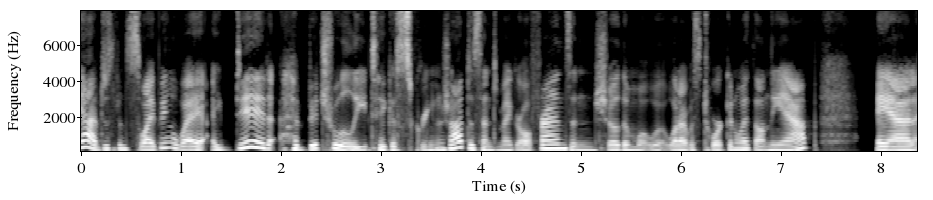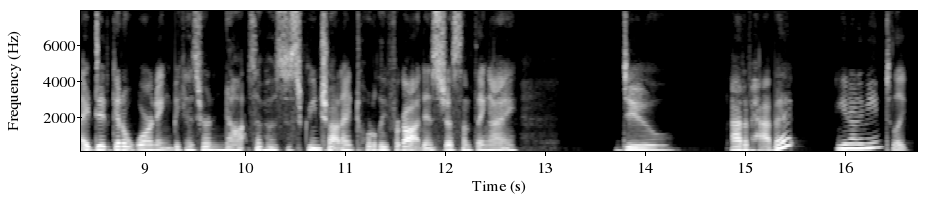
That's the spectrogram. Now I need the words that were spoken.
yeah, I've just been swiping away. I did habitually take a screenshot to send to my girlfriends and show them what, what I was twerking with on the app. And I did get a warning because you're not supposed to screenshot. And I totally forgot. And it's just something I do out of habit. You know what I mean? To like,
